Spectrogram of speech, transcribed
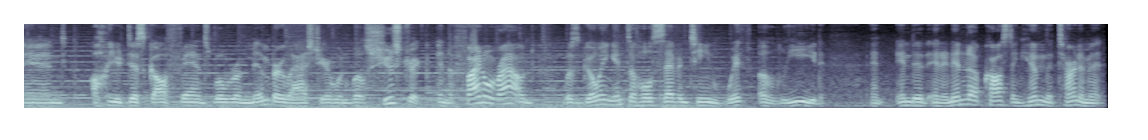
And all you disc golf fans will remember last year when Will Schusterick in the final round was going into hole 17 with a lead and ended and it ended up costing him the tournament.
